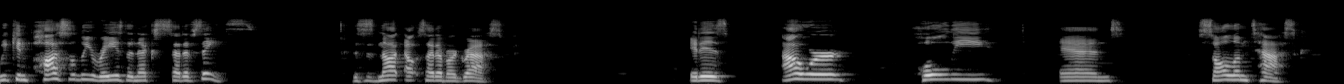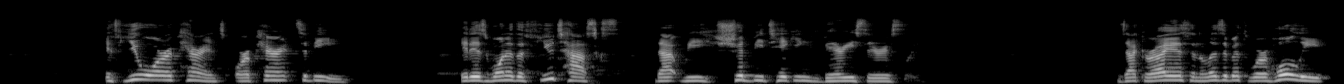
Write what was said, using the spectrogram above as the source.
we can possibly raise the next set of saints. This is not outside of our grasp. It is our holy and solemn task if you are a parent or a parent to be, it is one of the few tasks that we should be taking very seriously. Zacharias and Elizabeth were holy,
